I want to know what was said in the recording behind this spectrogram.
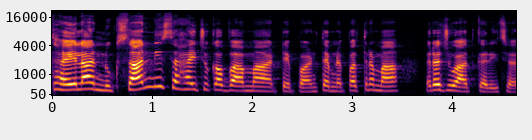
થયેલા નુકસાનની સહાય ચૂકવવા માટે પણ તેમણે પત્રમાં રજૂઆત કરી છે.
